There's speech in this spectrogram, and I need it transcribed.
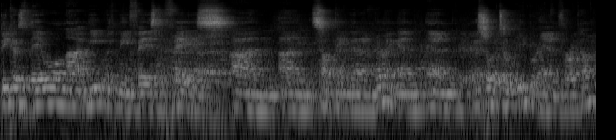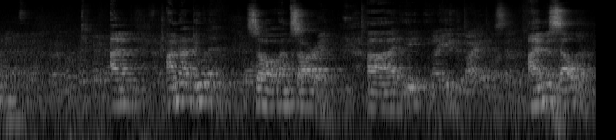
because they will not meet with me face to face on on something that I'm doing, and and so it's a rebrand for a company. I'm I'm not doing it, so I'm sorry. Uh, it, I'm a seller,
